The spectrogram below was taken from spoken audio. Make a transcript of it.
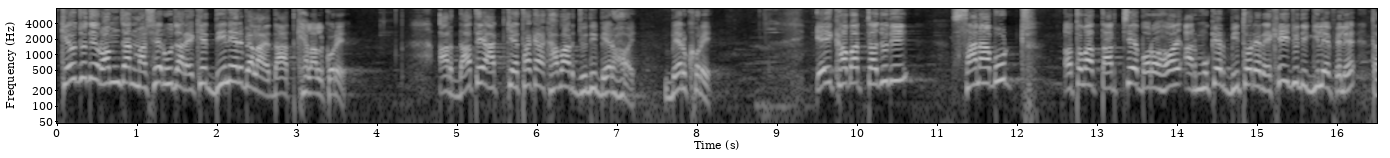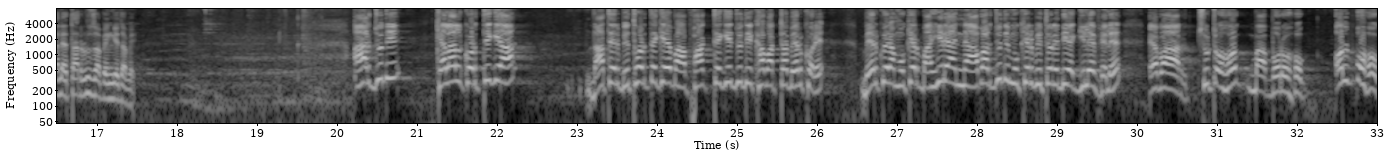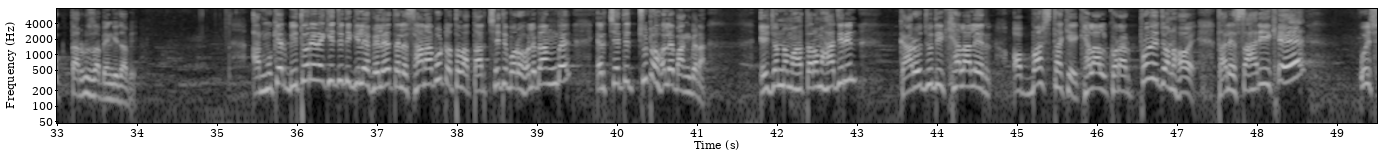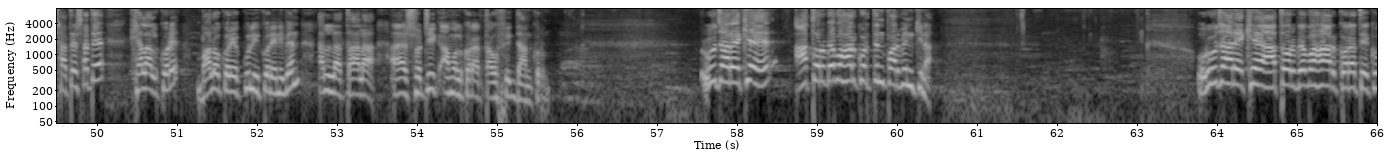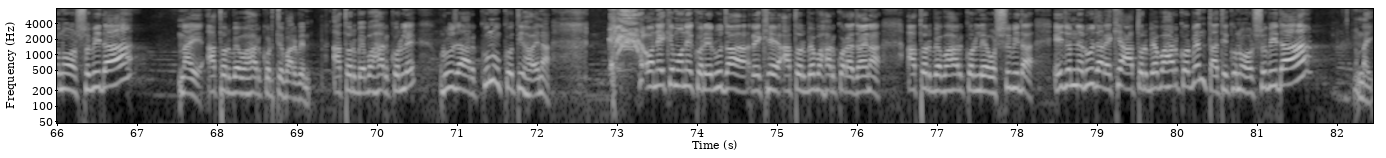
কেউ যদি রমজান মাসে রোজা রেখে দিনের বেলায় দাঁত খেলাল করে, আর দাঁতে আটকে থাকা খাবার যদি বের হয়, বের করে, এই খাবারটা যদি সানাবুট অথবা তার চেয়ে বড় হয় আর মুখের ভিতরে রেখেই যদি গিলে ফেলে, তাহলে তার রোজা ভেঙে যাবে। আর যদি খেলাল করতে গিয়া দাঁতের ভিতর থেকে বা ফাঁক থেকে যদি খাবারটা বের করে বের করে মুখের বাহিরে আনে আবার যদি মুখের ভিতরে দিয়ে গিলে ফেলে, এবার ছোটো হোক বা বড় হোক, অল্প হোক তার রোজা ভেঙে যাবে। আর মুখের ভিতরে রেখে যদি গিলে ফেলে, তাহলে সানাবুট অথবা তার চেয়ে বড় হলে ভাঙবে, এর চেয়ে ছোটো হলে ভাঙবে না। এই জন্য মহাতারম হাজিরিন, কারও যদি খেলালের অভ্যাস থাকে, খেলাল করার প্রয়োজন হয়, তাহলে সাহারি খেয়ে ওই সাথে সাথে খেলাল করে, ভালো করে কুলি করে নেবেন। আল্লাহ তালা সঠিক আমল করার তৌফিক দান করুন। রোজা রেখে আতর ব্যবহার করতেন পারবেন কিনা? রোজা রেখে আতর ব্যবহার করাতে কোনো অসুবিধা নাই। আতর ব্যবহার করতে পারবেন। আতর ব্যবহার করলে রোজার কোনো ক্ষতি হয় না। অনেকে মনে করে রোজা রেখে আতর ব্যবহার করা যায় না। আতর ব্যবহার করলে অসুবিধা। এই জন্য রোজা রেখে আতর ব্যবহার করবেন, তাতে কোনো অসুবিধা নাই।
